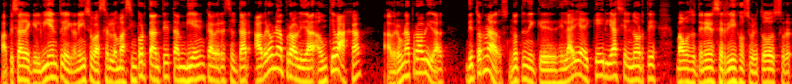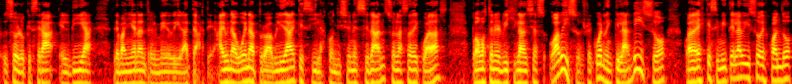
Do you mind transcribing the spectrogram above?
A pesar de que el viento y el granizo va a ser lo más importante, también cabe resaltar, habrá una probabilidad, aunque baja, habrá una probabilidad de tornados. Noten que desde el área de Katy hacia el norte vamos a tener ese riesgo, sobre todo sobre, lo que será el día de mañana entre el mediodía y la tarde. Hay una buena probabilidad que si las condiciones se dan, son las adecuadas, podamos tener vigilancias o avisos. Recuerden que el aviso, cada vez que se emite el aviso, es cuando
